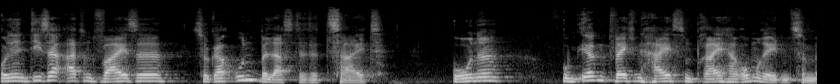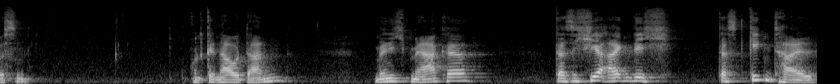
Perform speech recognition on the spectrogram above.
und in dieser Art und Weise sogar unbelastete Zeit, ohne um irgendwelchen heißen Brei herumreden zu müssen. Und genau dann, wenn ich merke, dass ich hier eigentlich das Gegenteil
